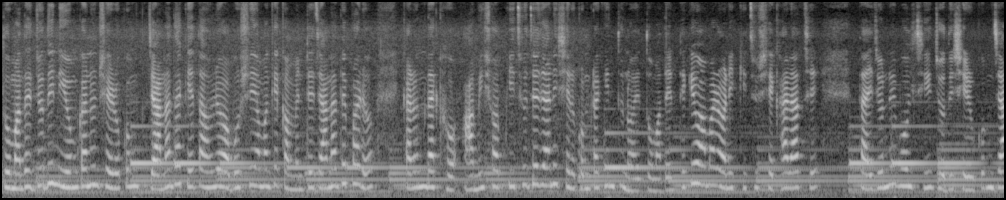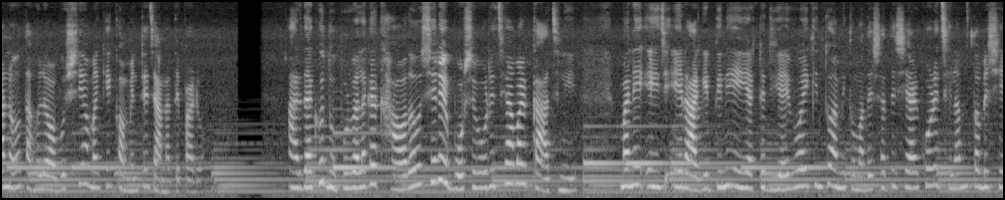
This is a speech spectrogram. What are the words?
তোমাদের যদি নিয়মকানুন সেরকম জানা থাকে, তাহলে অবশ্যই আমাকে কমেন্টে জানাতে পারো। কারণ দেখো, আমি সব কিছু যে জানি সেরকমটা কিন্তু নয়। তোমাদের থেকেও আমার অনেক কিছু শেখার আছে। তাই জন্যই বলছি, যদি সেরকম জানো, তাহলে অবশ্যই আমাকে কমেন্টে জানাতে পারো। আর দেখো, দুপুরবেলাকার খাওয়া দাওয়া সেরে বসে পড়েছে আমার কাজ নিয়ে। মানে এই যে এর আগের দিনে এই একটা ডিআইওয়াই কিন্তু আমি তোমাদের সাথে শেয়ার করেছিলাম। তবে সে,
